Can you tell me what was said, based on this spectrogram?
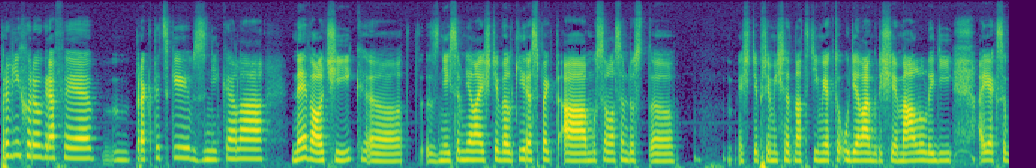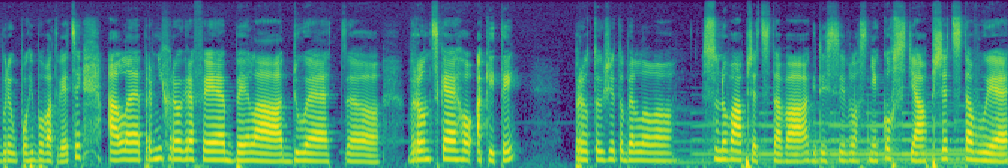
První choreografie mm, prakticky vznikala ne Valčík, eh, z něj jsem měla ještě velký respekt a musela jsem dost eh, ještě přemýšlet nad tím, jak to udělám, když je málo lidí a jak se budou pohybovat věci, ale první choreografie byla duet eh, Vronského a Kitty, protože to byla snová představa, kdy si vlastně Kostя představuje,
